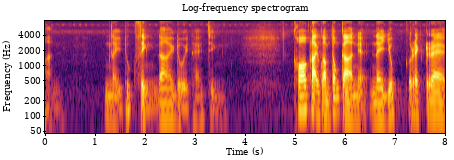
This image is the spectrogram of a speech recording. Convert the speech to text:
าร ในทุกสิ่งได้โดยแท้จริง ข้อคลายความต้องการเนี่ยในยุคแรก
